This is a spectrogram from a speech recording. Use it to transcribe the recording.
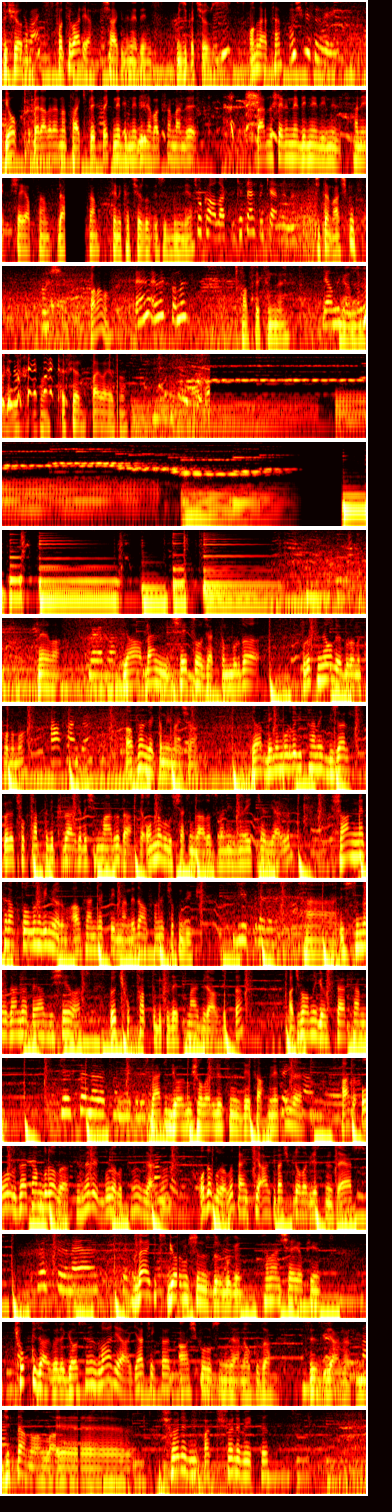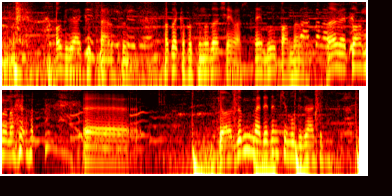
düşüyordum. Yavaş. Spotify var ya şarkı dinlediğimiz, müzik açıyoruz. Onu versen. Onun şifresini vereyim. Yok, beraber hemen takipleşsek ne dinlediğine baksan ben de ben de senin ne dinlediğini hani şey yapsam, dersem seni kaçırdım, üzüldüm diye. Çok ağlarsın, kesersin kendini. Cidden aşık mısın? Aşık. Bana mı? He, evet sana. Hasretinle. Yandı gönlüm. Hadi bay. zaman. Öpüyorum. Bay bay o zaman. Merhaba. Merhaba. Ya ben şey soracaktım. Burada burası ne oluyor buranın konumu? Alsancak. Alsancak'ta mıyım ben şu an? Ya benim burada bir tane güzel böyle çok tatlı bir kız arkadaşım vardı da ya onunla buluşacaktım daha doğrusu ben İzmir'e ilk kez geldim. Şu an ne tarafta olduğunu bilmiyorum. Alsancak'tayım ben dedi. Alsancak çok mu büyük? Büyük bir. Ha, üstünde galiba beyaz bir şey var. Böyle çok tatlı bir kız esmer birazcık da. Acaba onu göstersem Gösterin öyle tanıyabilirim. belki görmüş olabilirsiniz diye tahmin ettim de. sanmıyorum. Abi o zaten buralı. Siz nerede buralısınız galiba? buralıyım. O da buralı. Belki arkadaş bile olabilirsiniz. Eğer Gösterin eğer şey... Belki görmüşsünüzdür bugün. Hemen şey yapayım. Çok güzel böyle görseniz var ya gerçekten aşık olursunuz yani o kıza. Siz yani Gözlerinden. cidden valla. Ee, şöyle bir bak şöyle bir kız. o güzel kız sensin. Hatta kafasında da şey var. Ne bu? Bandana. Bandana. Evet bandana. Ee, gördüm ve dedim ki bu güzel kız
